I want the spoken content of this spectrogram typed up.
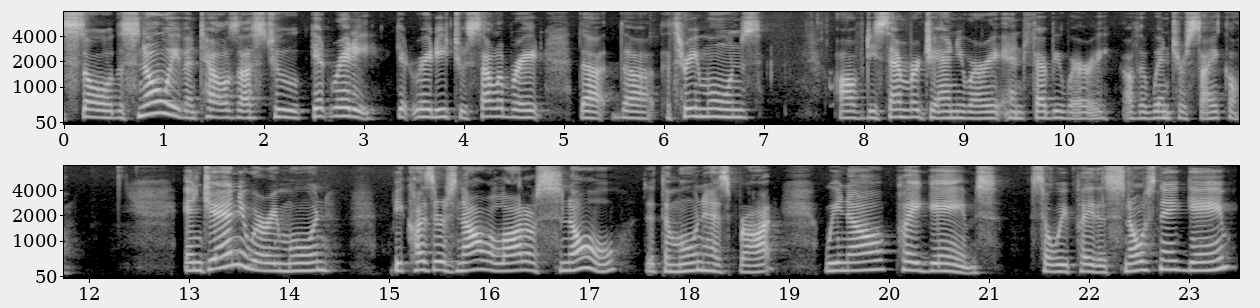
So the snow even tells us to get ready, get ready to celebrate the, the, three moons of December, January, and February of the winter cycle. In January moon, because there's now a lot of snow that the moon has brought, we now play games. So we play the snow snake game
